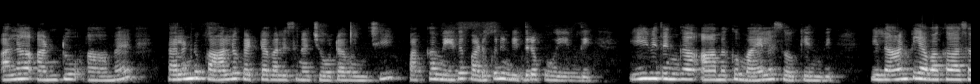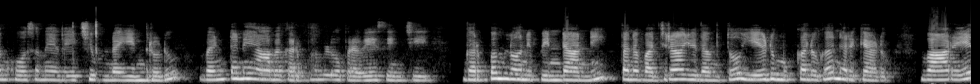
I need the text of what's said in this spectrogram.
అలా అంటూ ఆమె తలను కాళ్ళు పెట్టవలసిన చోట ఉంచి పక్క మీద పడుకుని నిద్రపోయింది. ఈ విధంగా ఆమెకు మైల సోకింది. ఇలాంటి అవకాశం కోసమే వేచి ఉన్న ఇంద్రుడు వెంటనే ఆమె గర్భంలో ప్రవేశించి గర్భంలోని పిండాన్ని తన వజ్రాయుధంతో ఏడు ముక్కలుగా నరికాడు. వారే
